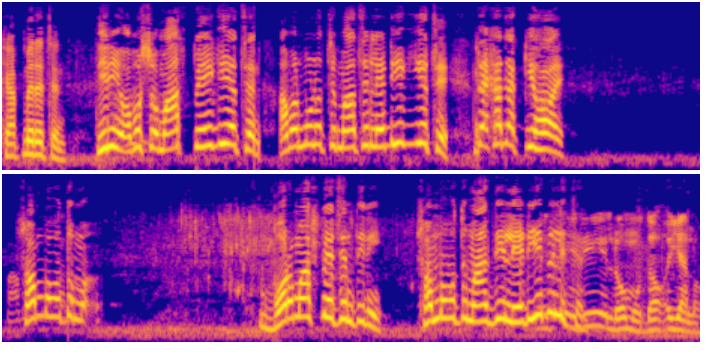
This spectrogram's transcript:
ক্যাপ মেরেছেন। তিনি অবশ্য মাছ পেয়ে গিয়েছেন। আমার মনে হচ্ছে মাছে লেডিয়ে গিয়েছে। দেখা যাক কি হয়। সম্ভবত বড় মাছ পেয়েছেন তিনি। সম্ভবত মাছ দিয়ে লেডিয়ে ফেলেছেন? লোমু ইয়ালো।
